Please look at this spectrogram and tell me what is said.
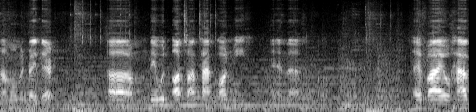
uh, moment right there, um, they would auto attack on me, and uh, if I have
